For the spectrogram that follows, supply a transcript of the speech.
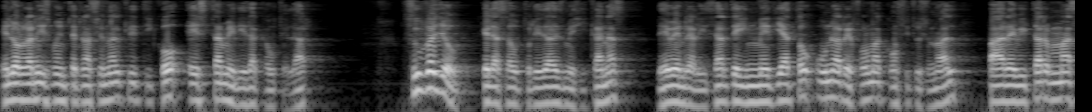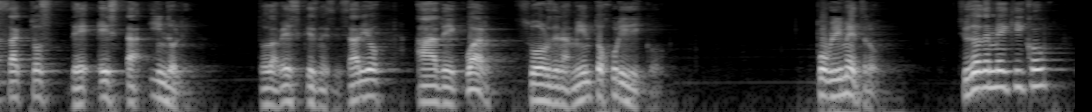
El organismo internacional criticó esta medida cautelar. Subrayó que las autoridades mexicanas deben realizar de inmediato una reforma constitucional para evitar más actos de esta índole, toda vez que es necesario adecuar su ordenamiento jurídico. Publimetro. Ciudad de México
